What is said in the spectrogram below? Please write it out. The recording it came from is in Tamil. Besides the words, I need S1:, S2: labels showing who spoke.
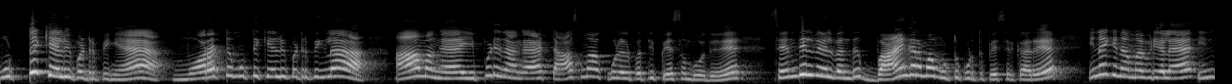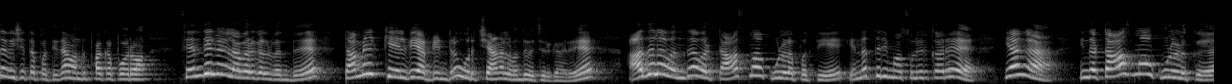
S1: முட்டு கேள்விப்பட்டிருப்பீங்க. மொரட்டு முட்டு கேள்விப்பட்டிருப்பீங்களா? ஆமாங்க இப்படி தாங்க டாஸ்மாக் ஊழல் பற்றி பேசும்போது செந்தில்வேல் வந்து பயங்கரமாக முட்டு கொடுத்து பேசியிருக்காரு. இன்றைக்கி நம்ம வீடியோவில் இந்த விஷயத்தை பற்றி தான் வந்து பார்க்க போகிறோம் செந்தில்வேல் அவர்கள் வந்து தமிழ் கேள்வி அப்படின்ற ஒரு சேனல் வந்து வச்சுருக்காரு. அதில் வந்து அவர் டாஸ்மாக் ஊழலை பற்றி என்ன தெரியுமா சொல்லியிருக்காரு? ஏங்க இந்த டாஸ்மாக் ஊழலுக்கு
